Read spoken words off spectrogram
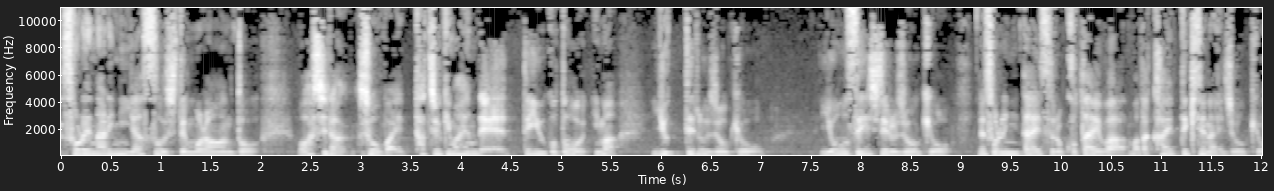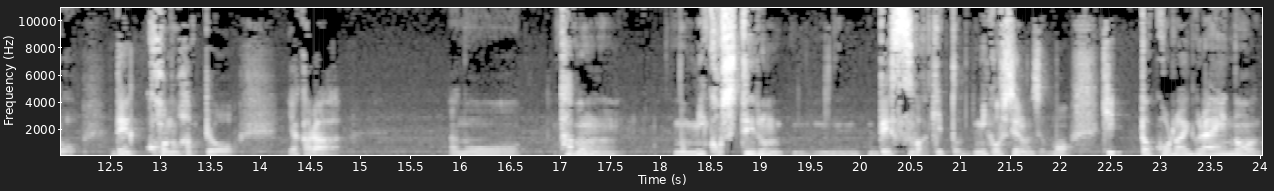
それなりに安うしてもらわんとわしら商売立ち行きまへんでっていうことを今言ってる状況要請してる状況でそれに対する答えはまだ返ってきてない状況。でこの発表やからあの多分もう見越してるんですわきっと見越してるんですよ。もうきっとこれぐらいの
